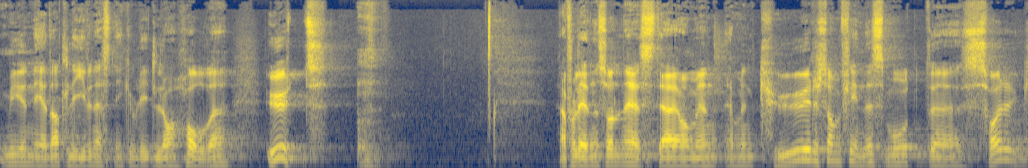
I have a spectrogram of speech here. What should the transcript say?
mye ned at livet nesten ikke blir til å holde ut. Her Forleden så leste jeg om en, om en kur som finnes mot eh, sorg.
